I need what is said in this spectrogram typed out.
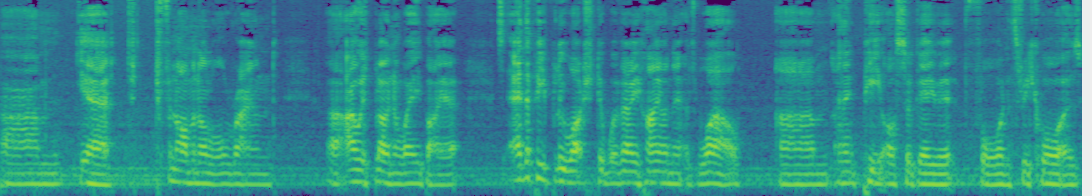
um, yeah, phenomenal all round. Uh, I was blown away by it. Other people who watched it were very high on it as well. Um, I think Pete also gave it four and three quarters.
